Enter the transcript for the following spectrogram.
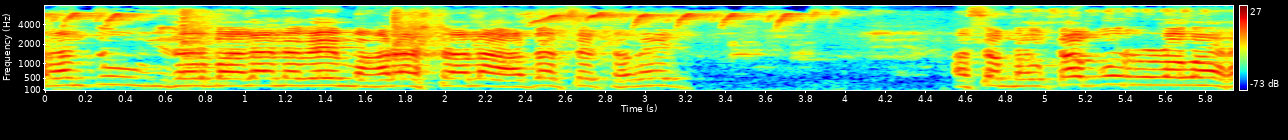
परंतु विदर्भाला नव्हे महाराष्ट्राला आदर्श ठरेल असं मलकापूर रोडावर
